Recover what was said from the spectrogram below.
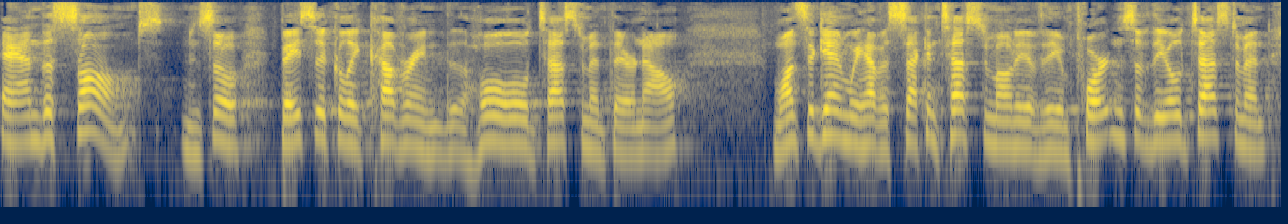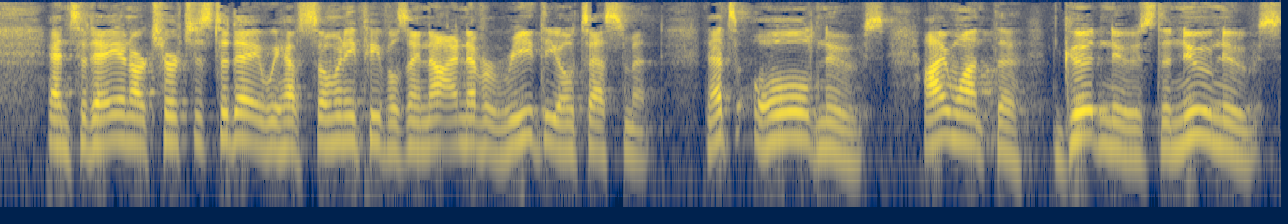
and the Psalms. And so basically covering the whole Old Testament there now. Once again, we have a second testimony of the importance of the Old Testament. And today in our churches today, we have so many people saying, no, I never read the Old Testament. That's old news. I want the good news, the new news.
